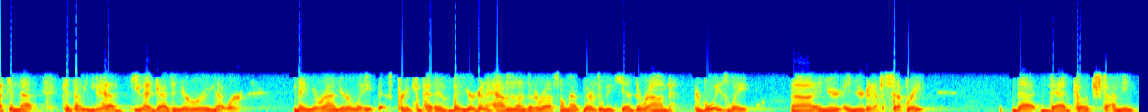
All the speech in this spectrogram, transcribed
Like in that, because I mean, you had you had guys in your room that were maybe around your weight that's pretty competitive, but you're going to have mm-hmm. sons that are wrestling that there's going to be kids around your boy's weight, uh, and you're and you're going to have to separate that dad coach. To, I mean,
